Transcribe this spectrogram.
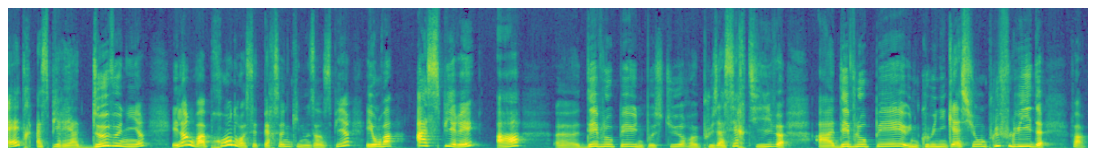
être, aspirer à devenir. Et là, on va prendre cette personne qui nous inspire et on va aspirer à euh, développer une posture plus assertive, à développer une communication plus fluide. Enfin,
